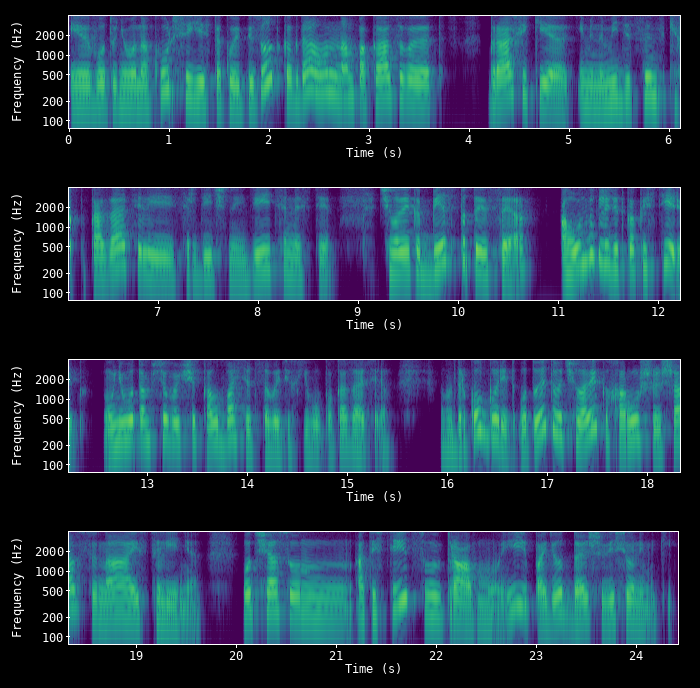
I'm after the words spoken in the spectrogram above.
и вот у него на курсе есть такой эпизод, когда он нам показывает графики именно медицинских показателей сердечной деятельности человека без ПТСР, а он выглядит как истерик. У него там все вообще колбасится в этих его показателях. Вандеркол говорит, вот у этого человека хорошие шансы на исцеление. Вот сейчас он отистерит свою травму и пойдет дальше веселенький,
